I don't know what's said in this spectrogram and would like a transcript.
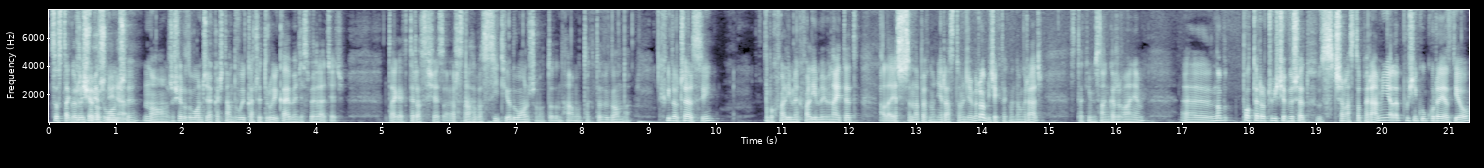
co z tego, że się rozłączy, nie? no, że się rozłączy jakaś tam dwójka czy trójka i będzie sobie lecieć. Tak jak teraz się Arsenal chyba z City odłączą od Tottenhamu, tak to wygląda. Chwilę Chelsea, bo chwalimy, chwalimy United, ale jeszcze na pewno nie raz to będziemy robić, jak tak będą grać, z takim zaangażowaniem. E, no Potter oczywiście wyszedł z trzema stoperami, ale później Kukureja zdjął,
